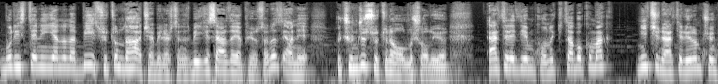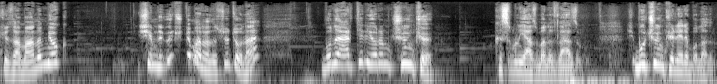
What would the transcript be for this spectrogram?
bu listenin yanına bir sütun daha açabilirsiniz. Bilgisayarda yapıyorsanız yani üçüncü sütuna olmuş oluyor. Ertelediğim konu kitap okumak. Niçin erteliyorum? Çünkü zamanım yok. Şimdi üç numaralı sütuna bunu erteliyorum çünkü kısmını yazmanız lazım. Bu çünküleri bulalım.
